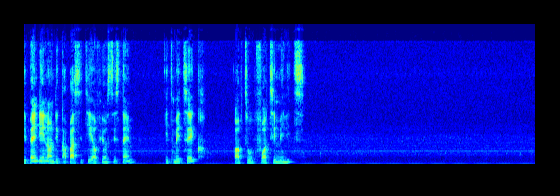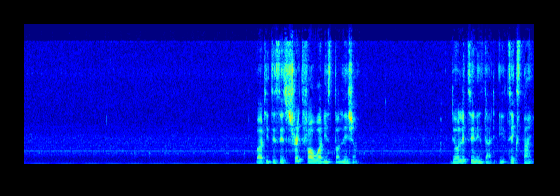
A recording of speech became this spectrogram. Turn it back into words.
Depending on the capacity of your system, it may take up to 40 minutes. But it is a straightforward installation. The only thing is that it takes time.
